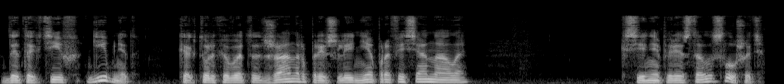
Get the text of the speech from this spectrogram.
Детектив гибнет, как только в этот жанр пришли непрофессионалы. Ксения перестала слушать.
